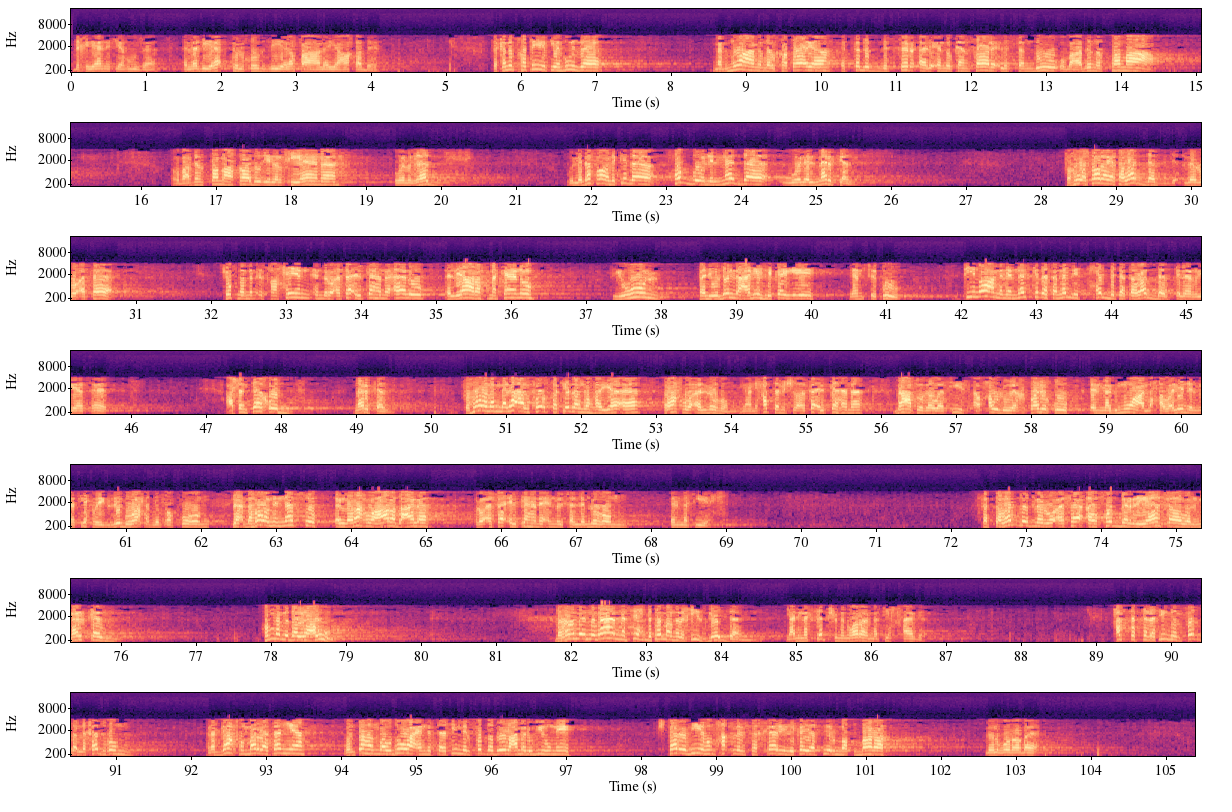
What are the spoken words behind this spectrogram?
بخيانة يهوذا. الذي يأكل خبزي رفع علي عقبه. فكانت خطية يهوذا مجموعة من الخطايا ابتدت بالسرقة لأنه كان سارق للصندوق وبعدين الطمع وبعدين الطمع قادوا إلى الخيانة والغدر واللي دفعوا لكده حبه للمادة وللمركز. فهو صار يتودد للرؤساء. شفنا من إصحاحين إن رؤساء الكهنة قالوا اللي يعرف مكانه يقول فليدل عليه لكي إيه؟ يمسكوه. في نوع من الناس كده تملي تحب تتودد إلى الرياسات عشان تاخد مركز. فهو لما لقى الفرصة كده مهيئه راح وقال لهم يعني حتى مش رؤساء الكهنة بعتوا جواسيس أو حاولوا يخترقوا المجموعة اللي حوالين المسيح ويجذبوا واحد لصفهم. لا ده هو من نفسه اللي راح وعرض على رؤساء الكهنة إنه يسلم لهم المسيح. فالتودد للرؤساء أو حب الرياسه والمركز هم اللي ضيعوه. بالرغم إنه باع المسيح بثمن رخيص جدا يعني ما كسبش من ورا المسيح حاجة. حتى الثلاثين من الفضه اللي خدهم رجعهم مرة ثانية وانتهى الموضوع إن الثلاثين من الفضه دول عملوا بيهم إيه؟ اشتروا بيهم حقل الفخاري لكي يصير مقبرة للغرباء.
